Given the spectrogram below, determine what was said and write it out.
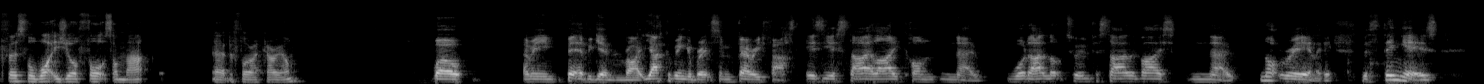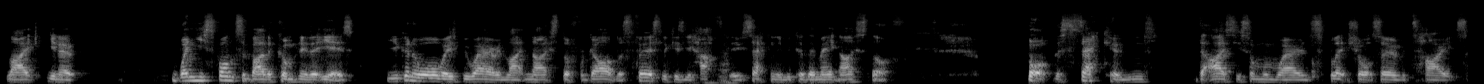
first of all, what is your thoughts on that? Uh, before I carry on, Well, I mean, bit of a given, right? Jakob Ingebrigtsen, very fast. Is he a style icon? No. Would I look to him for style advice? No, not really. The thing is, like, you know, when you're sponsored by the company that he is, you're going to always be wearing like nice stuff regardless. Firstly, because you have to. Secondly, because they make nice stuff. But the second that I see someone wearing split shorts over tights,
